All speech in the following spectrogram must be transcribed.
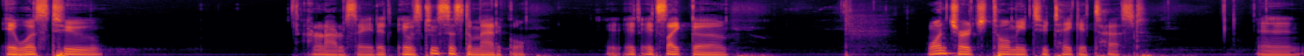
it was too, I don't know how to say it, it, it was too systematical. It, it, it's like uh, one church told me to take a test, and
